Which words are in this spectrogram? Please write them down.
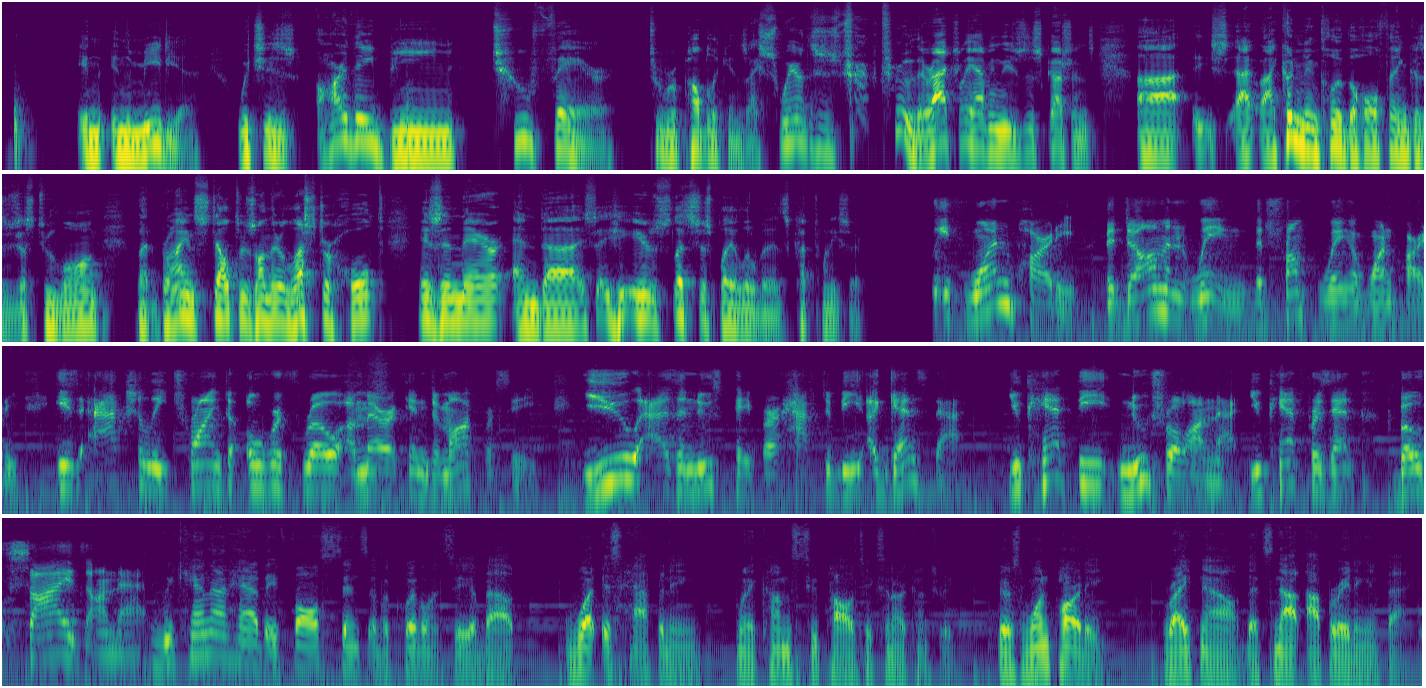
in in the media, which is are they being too fair to Republicans. I swear this is true. They're actually having these discussions. Uh, I, I, couldn't include the whole thing because it's just too long, but Brian Stelter's on there. Lester Holt is in there. And uh, here's, let's just play a little bit. It's cut 26. If one party, the dominant wing, the Trump wing of one party, is actually trying to overthrow American democracy, you as a newspaper have to be against that. You can't be neutral on that. You can't present both sides on that. We cannot have a false sense of equivalency about what is happening when it comes to politics in our country. There's one party right now that's not operating in fact.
